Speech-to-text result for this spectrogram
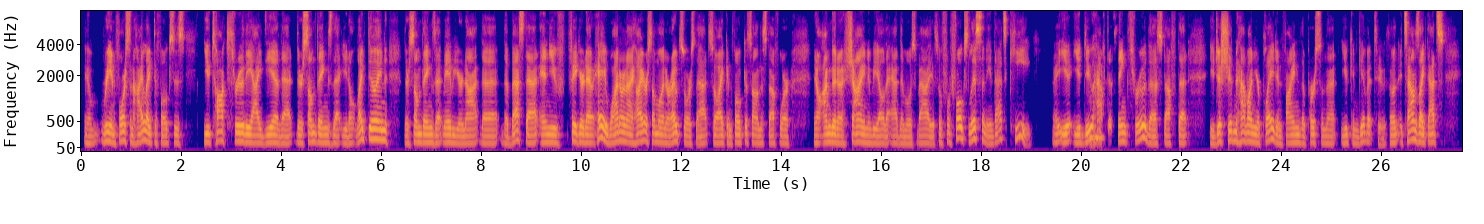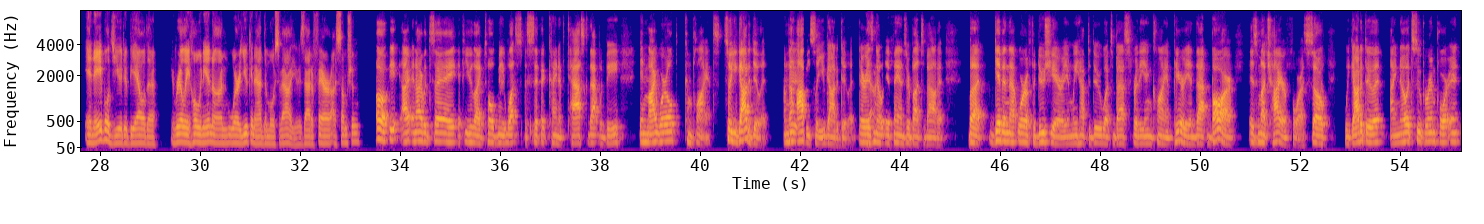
you know, reinforce and highlight to folks is you talked through the idea that there's some things that you don't like doing there's some things that maybe you're not the the best at and you've figured out hey why don't i hire someone or outsource that so i can focus on the stuff where you know i'm going to shine and be able to add the most value? So for folks listening that's key right? You you do mm-hmm. have to think through the stuff that you just shouldn't have on your plate and find the person that you can give it to. So it sounds like that's enabled you to be able to really hone in on where you can add the most value is that a fair assumption oh I, and i would say if you like told me what specific kind of task that would be in my world compliance so you got to do it i'm not obviously you got to do it there is yeah. no ifs ands or buts about it But given that we're a fiduciary and we have to do what's best for the end client period, that bar is much higher for us. So we got to do it. I know it's super important.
